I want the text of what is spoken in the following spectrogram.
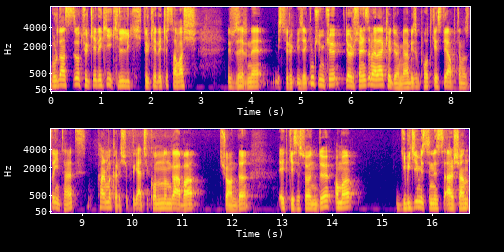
buradan size o Türkiye'deki ikililik, Türkiye'deki savaş üzerine bir sürükleyecektim. Çünkü görüşlerinizi merak ediyorum. Yani bizim podcast'i yaptığımızda internet karma karışıktı. Gerçi konunun galiba şu anda etkisi söndü ama gibici misiniz Erşan,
